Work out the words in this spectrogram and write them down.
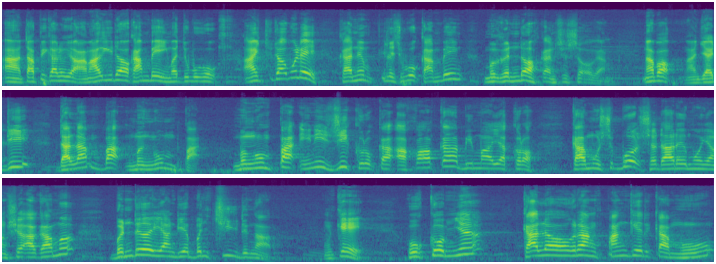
Ah, tapi kalau ya, mari dah kambing batu buruk. Ah, itu tak boleh. Kerana bila sebut kambing, merendahkan seseorang. Nampak? Nah, jadi, dalam bab mengumpat. Mengumpat ini zikruka akhaka bima yakrah. Kamu sebut saudaramu yang seagama, benda yang dia benci dengar. Okey. Hukumnya, kalau orang panggil kamu,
